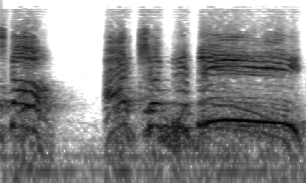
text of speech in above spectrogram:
stop. Action repeat.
